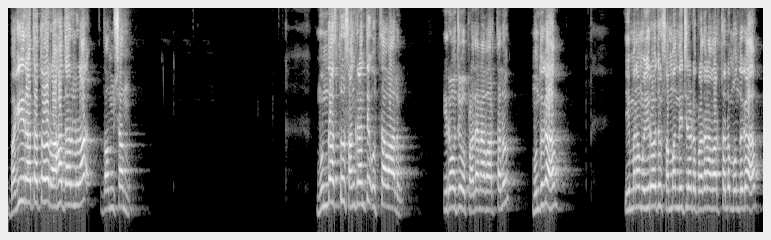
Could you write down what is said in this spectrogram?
భగీరథతో రహదారుల ధ్వంసం. ముందస్తు సంక్రాంతి ఉత్సవాలు. ఈరోజు ప్రధాన వార్తలు. ముందుగా ఈ మనము ఈరోజు సంబంధించిన ప్రధాన వార్తలు. ముందుగా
